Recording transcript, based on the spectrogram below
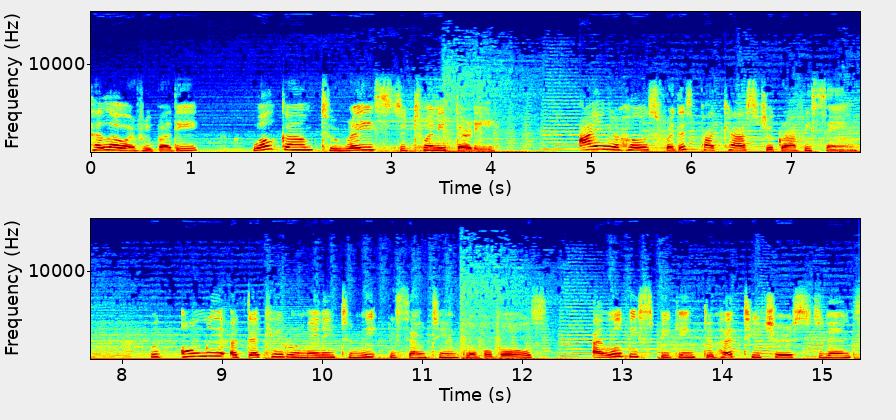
Hello, everybody. Welcome to Race to 2030. I am your host for this podcast, Geography Singh. With only a decade remaining to meet the 17 global goals, I will be speaking to head teachers, students,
